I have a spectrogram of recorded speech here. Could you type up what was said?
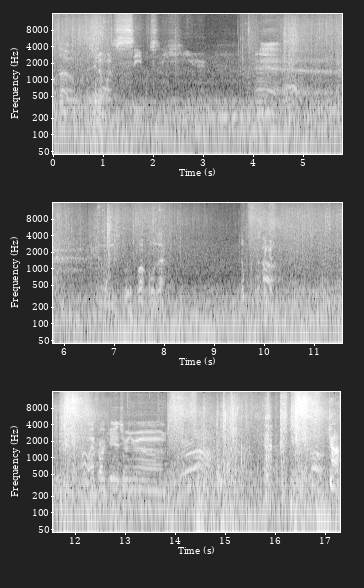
Although, I didn't want to see what's in here. Uh, ooh, whoa, what was that? Nope, nothing good. Bye, Farkas, you're on your own. Sit down. Of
